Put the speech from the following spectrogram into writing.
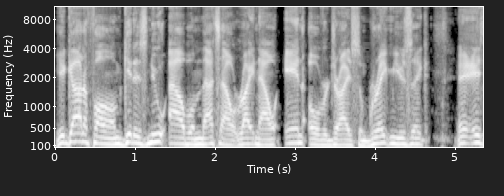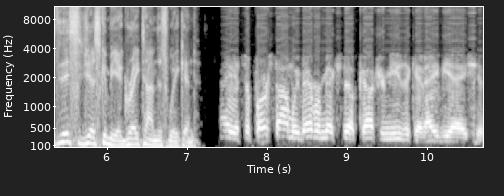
You got to follow him. Get his new album that's out right now in Overdrive. Some great music. I- it's- this is just going to be a great time this weekend. Hey, the first time we've ever mixed up country music and aviation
